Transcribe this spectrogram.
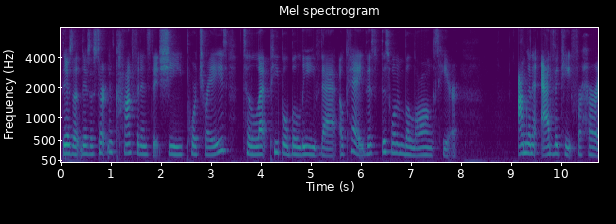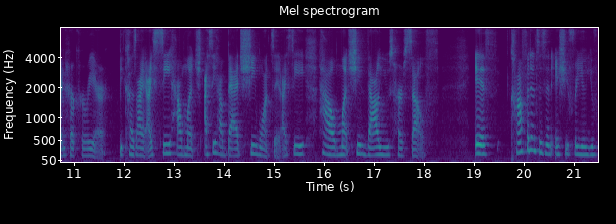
There's a there's a certain confidence that she portrays to let people believe that, okay, this this woman belongs here. I'm gonna advocate for her and her career. because I, I see how much I see how bad she wants it. I see how much she values herself. If confidence is an issue for you, you've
